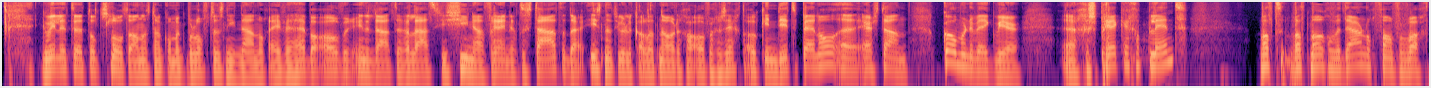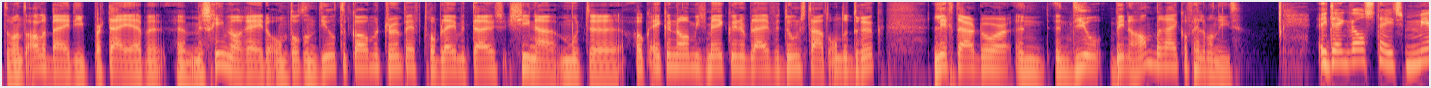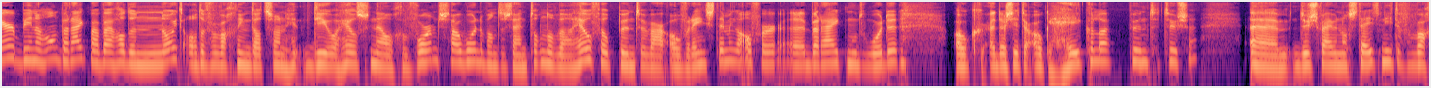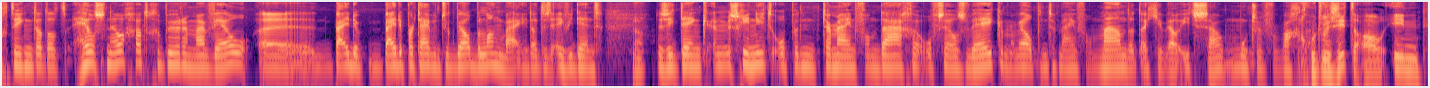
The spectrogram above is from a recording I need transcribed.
Ik wil het uh, tot slot, anders dan kom ik beloftes niet na, nog even hebben over inderdaad de relatie China-Verenigde Staten. Daar is natuurlijk al het nodige over gezegd, ook in dit panel. Uh, er staan komende week weer uh, gesprekken gepland. Wat, wat, mogen we daar nog van verwachten? Want allebei die partijen hebben misschien wel reden om tot een deal te komen. Trump heeft problemen thuis. China moet ook economisch mee kunnen blijven doen, staat onder druk. Ligt daardoor een, een deal binnen handbereik of helemaal niet? Ik denk wel steeds meer binnen handbereik. Maar wij hadden nooit al de verwachting dat zo'n deal heel snel gevormd zou worden. Want er zijn toch nog wel heel veel punten waar overeenstemming over uh, bereikt moet worden. Ook, uh, daar zitten ook hekele punten tussen. Um, dus wij hebben nog steeds niet de verwachting dat dat heel snel gaat gebeuren. Maar wel, uh, beide, beide partijen hebben natuurlijk wel belang bij. Dat is evident. Ja. Dus ik denk misschien niet op een termijn van dagen of zelfs weken. Maar wel op een termijn van maanden dat je wel iets zou moeten verwachten. Goed, we zitten al in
